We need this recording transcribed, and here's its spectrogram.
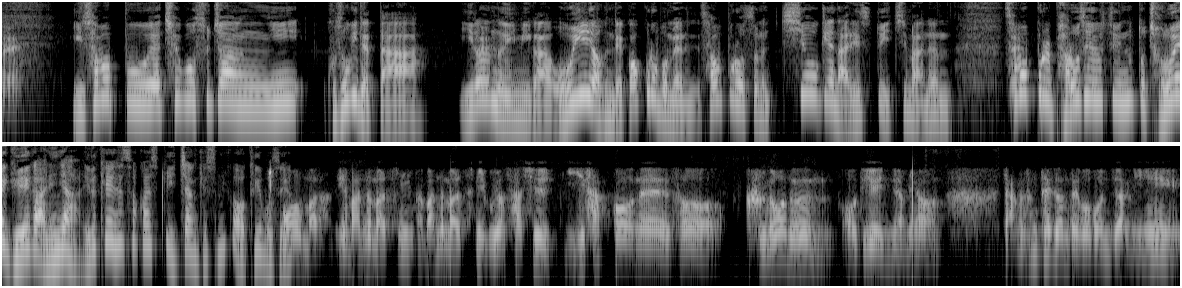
네. 이 사법부의 최고 수장이 구속이 됐다. 이런 네. 의미가 오히려 근데 거꾸로 보면 사법부로서는 치욕의 날일 수도 있지만은 네. 사법부를 바로 세울 수 있는 또 절호의 기회가 아니냐 이렇게 해석할 수도 있지 않겠습니까? 어떻게 보세요? 어, 마- 예, 맞는 말씀입니다. 맞는 말씀이고요. 사실 이 사건에서 근원은 어디에 있냐면 양승태 전 대법원장이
